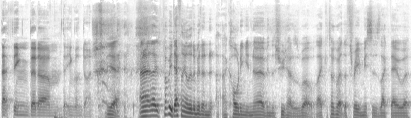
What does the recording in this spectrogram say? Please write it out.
that thing that um that England don't. Yeah, and it's probably definitely a little bit of like holding your nerve in the shootout as well. Like talk about the three misses, like they were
